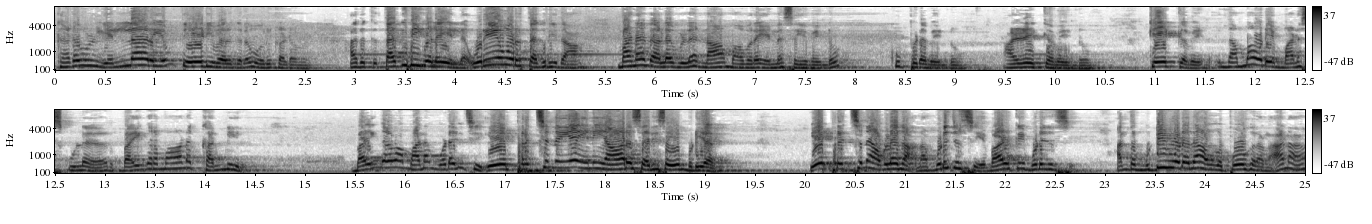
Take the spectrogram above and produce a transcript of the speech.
கடவுள் எல்லாரையும் தேடி வருகிற ஒரு கடவுள். அதுக்கு தகுதிகளே இல்லை. ஒரே ஒரு தகுதி தான் மனதளவில் நாம் அவரை என்ன செய்ய வேண்டும்? கூப்பிட வேண்டும். அழைக்க வேண்டும். கேட்க வேண்டும். இந்த அம்மாவுடைய மனசுக்குள்ள பயங்கரமான கண்ணீர். பயங்கரமாக மனம் உடைஞ்சு என் பிரச்சனையே இனி யாரும் சரி செய்ய முடியாது. என் பிரச்சனை அவ்வளோதான் நான் முடிஞ்சிருச்சு. என் வாழ்க்கை முடிஞ்சிருச்சு. அந்த முடிவோட தான் அவங்க போகிறாங்க. ஆனால்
